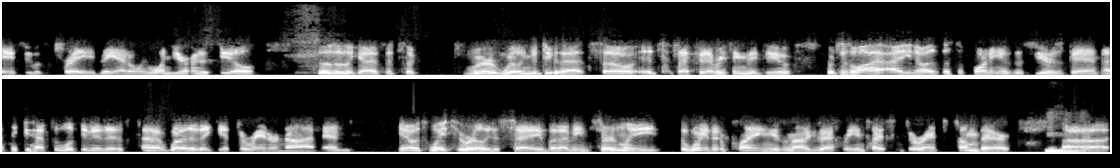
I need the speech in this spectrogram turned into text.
case, it was a trade. They had only one year on his deal. Those are the guys that took, were willing to do that. So it's affected everything they do, which is why I, you know, as disappointing as this year has been, I think you have to look at it as kind of whether they get Durant or not. And, you know, it's way too early to say, but I mean, certainly the way they're playing is not exactly enticing Durant to come there. Mhm. Uh,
